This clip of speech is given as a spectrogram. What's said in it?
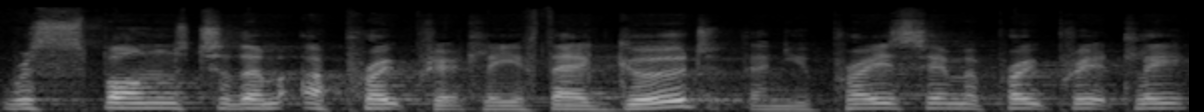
respond to them appropriately. If they're good, then you praise Him appropriately.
